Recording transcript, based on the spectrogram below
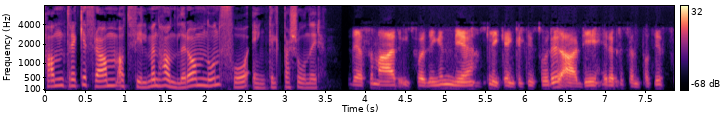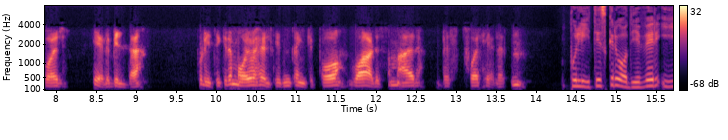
Han trekker fram at filmen handler om noen få enkeltpersoner. Det som er utfordringen med slike enkelthistorier, er de representativt for hele bildet politikere må jo hele tiden tenke på hva er det som er best for helheten. Politisk rådgiver i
